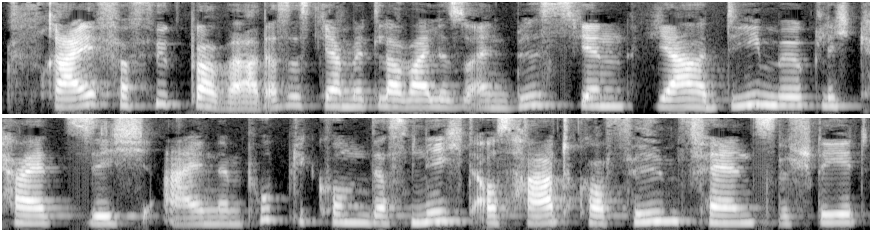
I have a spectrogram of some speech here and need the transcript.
frei verfügbar war. Das ist ja mittlerweile so ein bisschen, ja, die Möglichkeit, sich einem Publikum, das nicht aus Hardcore-Filmfans besteht,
